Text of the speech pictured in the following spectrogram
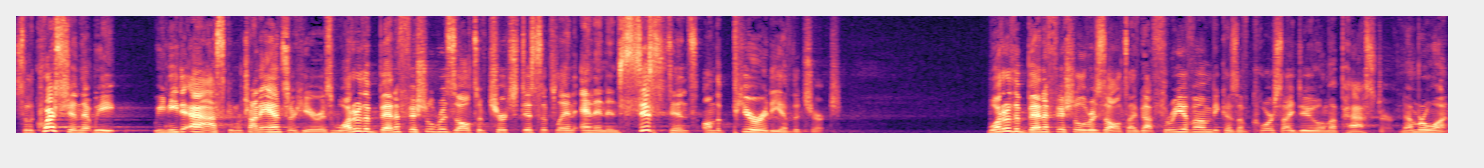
So, the question that we we need to ask, and we're trying to answer here, is what are the beneficial results of church discipline and an insistence on the purity of the church? What are the beneficial results? I've got three of them because, of course, I do. I'm a pastor. Number one,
